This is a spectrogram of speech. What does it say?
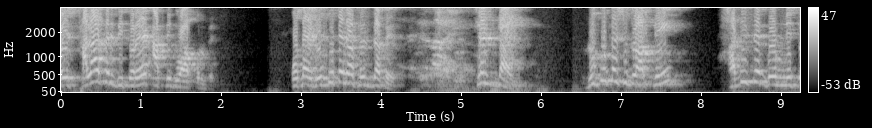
ওই সালাতের ভিতরে আপনি দোয়া করবেন। কোথায়? রুকুতে না সেজদাতে? সেজদাই রুকুতে শুধু আপনি হাদিসে বর্ণিত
